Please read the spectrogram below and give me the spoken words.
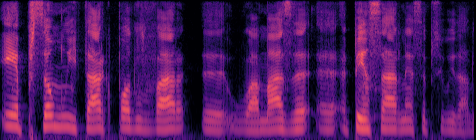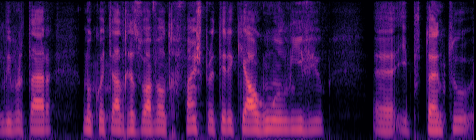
é a pressão militar que pode levar uh, o Hamas a, a, pensar nessa possibilidade, de libertar uma quantidade razoável de reféns para ter aqui algum alívio uh, e, portanto,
